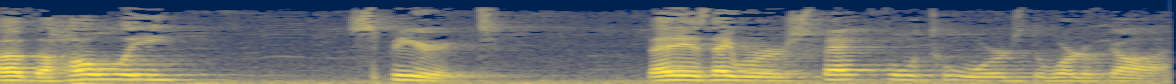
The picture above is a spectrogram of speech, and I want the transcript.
of the Holy Spirit. That is, they were respectful towards the Word of God.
